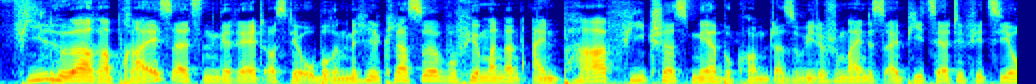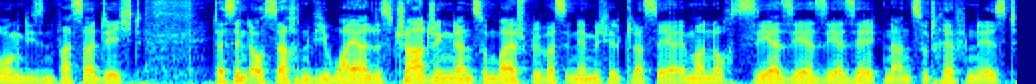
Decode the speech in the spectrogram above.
viel höherer Preis als ein Gerät aus der oberen Mittelklasse, wofür man dann ein paar Features mehr bekommt. Also wie du schon meintest, IP-Zertifizierung, die sind wasserdicht. Das sind auch Sachen wie Wireless Charging dann zum Beispiel, was in der Mittelklasse ja immer noch sehr, sehr, sehr selten anzutreffen ist.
